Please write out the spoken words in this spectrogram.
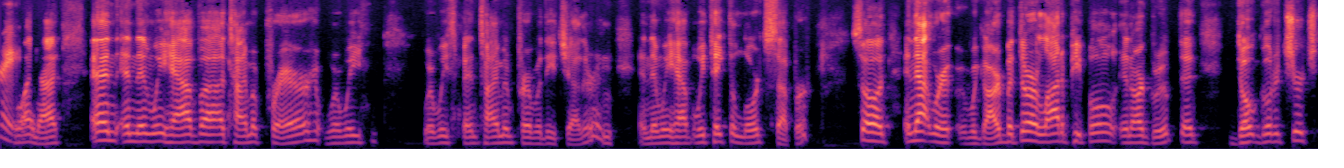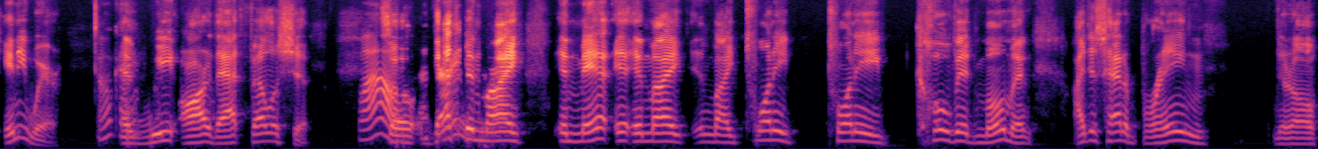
really. Why not? And and then we have uh, a time of prayer where we where we spend time in prayer with each other, and and then we have we take the Lord's Supper. So in that re- regard, but there are a lot of people in our group that don't go to church anywhere, Okay. and we are that fellowship. wow. so that's that's been my in man in my in my 2020 COVID moment. I just had a brain, you know,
